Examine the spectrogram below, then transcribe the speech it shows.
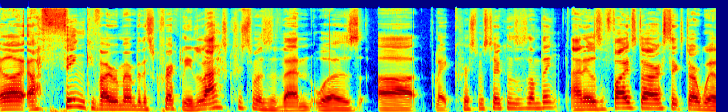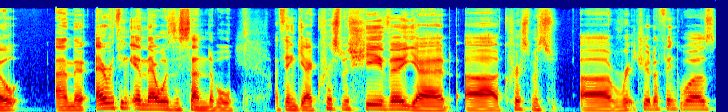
uh, I think if I remember this correctly, last Christmas event was uh like Christmas tokens or something, and it was a five star, six star wheel, and the, everything in there was ascendable. I think you had Christmas Shiva, you had uh Christmas uh Richard, I think it was.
